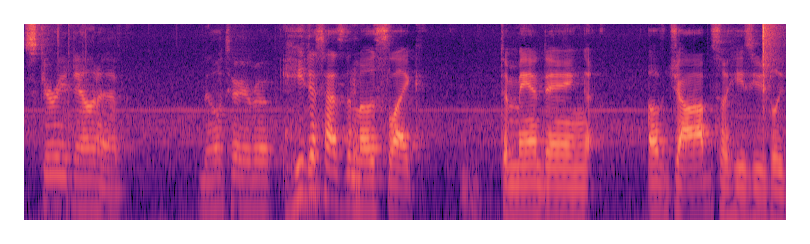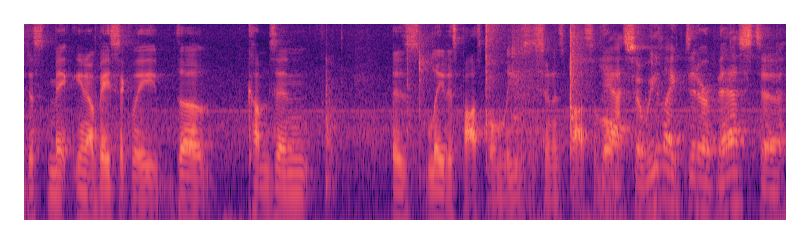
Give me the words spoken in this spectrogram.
scurried down a military rope. He just has the most like demanding of jobs, so he's usually just make you know basically the comes in as late as possible and leaves as soon as possible. Yeah, so we like did our best to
